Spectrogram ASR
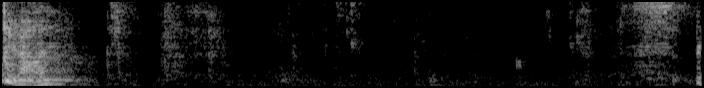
พี่หน่อยมั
